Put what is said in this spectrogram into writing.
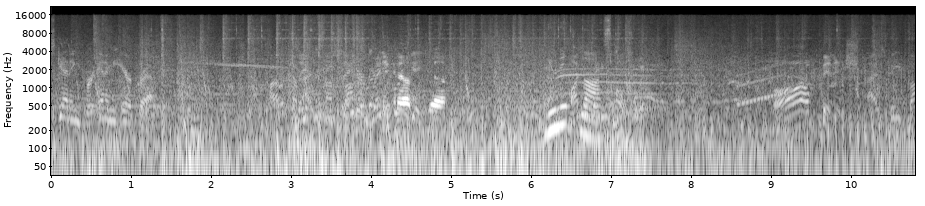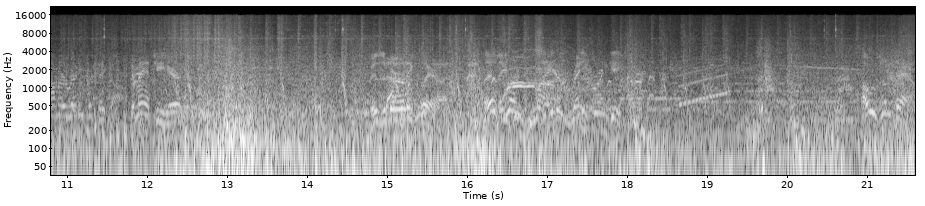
Scanning for enemy aircraft. Laser Crusader ready taking for out engagement. the, Unit lost. All finished. High-speed bomber ready for takeoff. Comanche here. Visibility clear. Laser Crusader ready for engagement. Hose them down.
